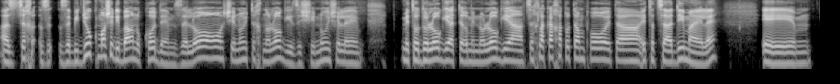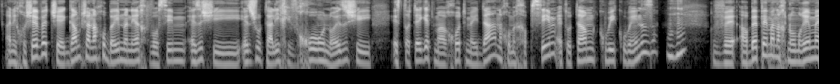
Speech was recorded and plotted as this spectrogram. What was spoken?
אז צריך, זה, זה בדיוק כמו שדיברנו קודם, זה לא שינוי טכנולוגי, זה שינוי של אה, מתודולוגיה, טרמינולוגיה, צריך לקחת אותם פה, את, ה, את הצעדים האלה. אמ, אני חושבת שגם כשאנחנו באים נניח ועושים איזושהי, איזשהו תהליך אבחון או איזושהי אסטרטגיית מערכות מידע, אנחנו מחפשים את אותם quick wins, והרבה פעמים אנחנו אומרים אה,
